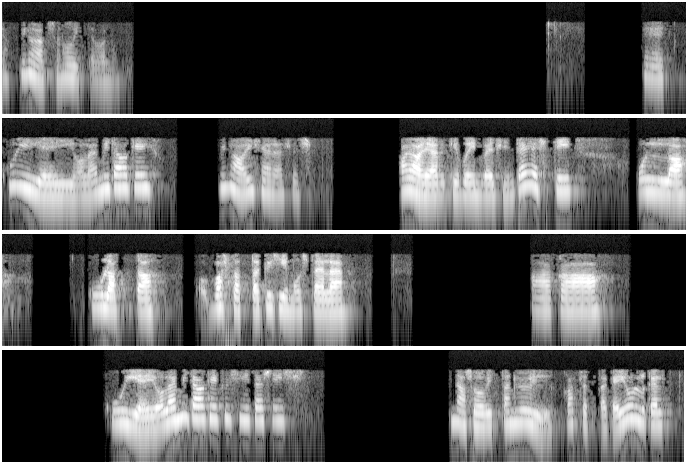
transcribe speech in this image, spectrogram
Jah, minu jaoks on huvitav olnud et kui ei ole midagi, mina iseenesest aja järgi võin veel siin täiesti olla, kuulata, vastata küsimustele, aga kui ei ole midagi küsida, siis mina soovitan küll, katsetage julgelt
